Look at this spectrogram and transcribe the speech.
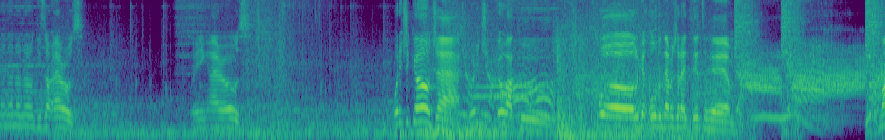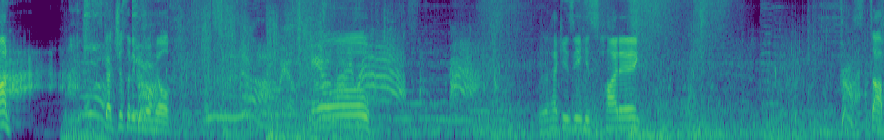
No, no, no, no, these are arrows. Raining arrows. Where did you go, Jack? Where did you go, Aku? Whoa, look at all the damage that I did to him. Come on. He's got just a little bit more health. No. Where the heck is he? He's hiding. Stop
